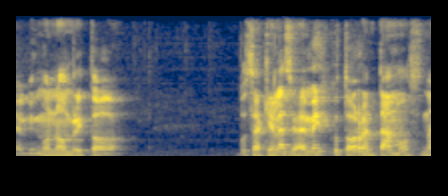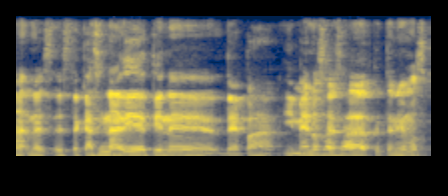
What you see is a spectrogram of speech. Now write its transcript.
el mismo nombre y todo. Pues aquí en la Ciudad de México todos rentamos, na- este, casi nadie tiene DEPA, y menos a esa edad que teníamos.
